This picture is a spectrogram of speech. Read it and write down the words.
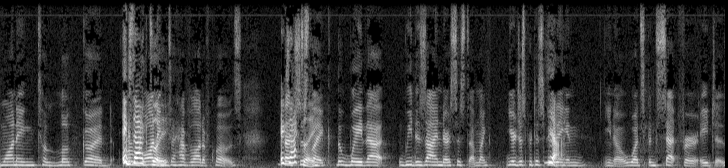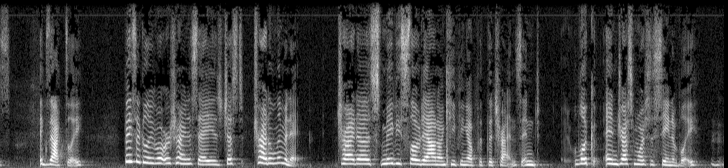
wanting to look good. Exactly. Wanting to have a lot of clothes. That's Exactly. just like the way that we designed our system. Like you're just participating in you know what's been set for ages. Exactly. Basically, what we're trying to say is just try to limit it. Try to maybe slow down on keeping up with the trends and look and dress more sustainably. Mm-hmm.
